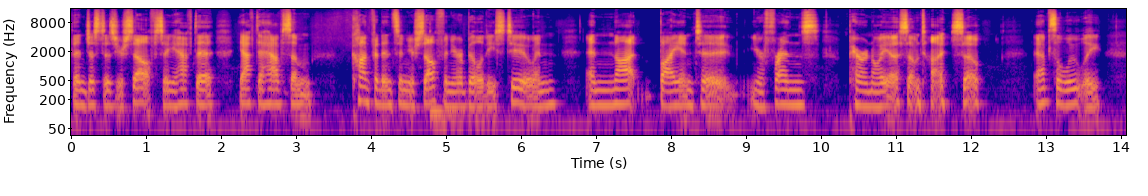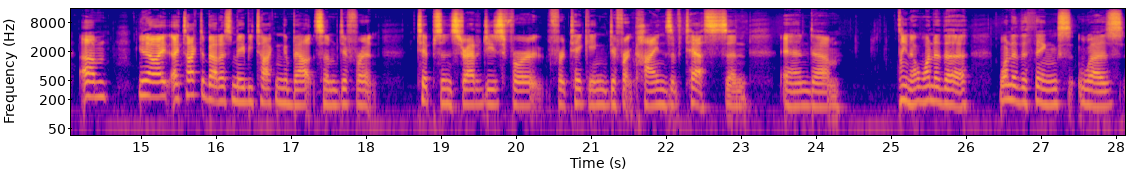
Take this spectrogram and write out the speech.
than just as yourself. So you have to you have to have some confidence in yourself and your abilities too and and not buy into your friends paranoia sometimes. So absolutely. Um, you know, I, I talked about us maybe talking about some different tips and strategies for for taking different kinds of tests. And and um, you know one of the one of the things was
